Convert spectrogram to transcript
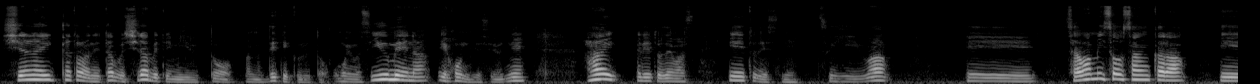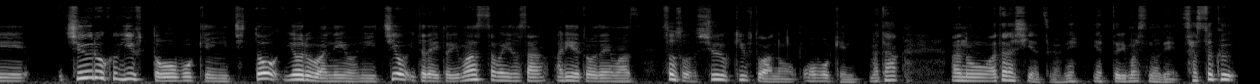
知らない方はね多分調べてみるとあの出てくると思います。有名な絵本ですよね。はい。ありがとうございます。えーとですね。次はえー、さわみそさんから、えー収録ギフト応募券1と夜は寝ようね1をいただいております。さわみそさんありがとうございます。そうそう収録ギフトはあの応募券。またあの新しいやつがねやっておりますので早速、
